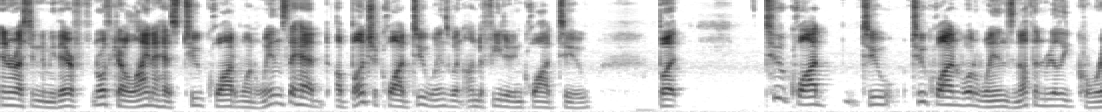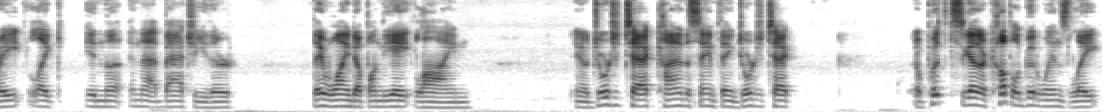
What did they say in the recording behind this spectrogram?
interesting to me there. North Carolina has two quad one wins. They had a bunch of quad two wins, went undefeated in quad two, but two quad two two quad one wins. Nothing really great like in the in that batch either. They wind up on the eight line. You know, Georgia Tech, kind of the same thing. Georgia Tech you know, puts together a couple good wins late.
